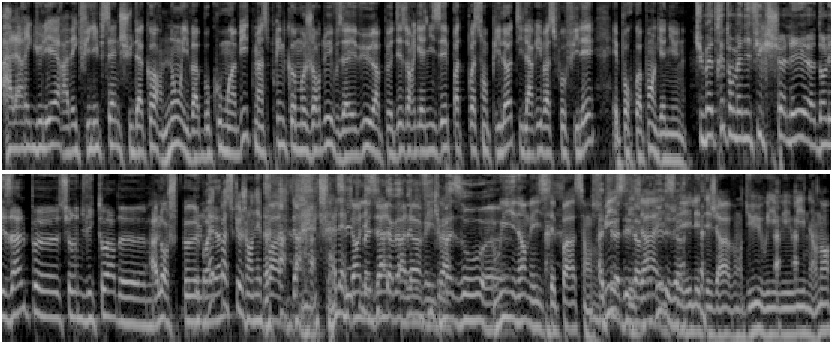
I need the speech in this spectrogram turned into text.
à la régulière avec Philipsen, je suis d'accord, non, il va beaucoup moins vite, mais un sprint comme aujourd'hui, vous avez vu, un peu désorganisé, pas de poisson pilote, il arrive à se faufiler, et pourquoi pas en gagner une. Tu mettrais ton magnifique chalet euh, dans les Alpes euh, sur une victoire de. Alors je peux le mettre parce que j'en ai pas Si, dans les Alpes. alors il va- Mazo, euh. Oui, non, mais il sait pas, c'est en Ah, Suisse déjà déjà, vendu, et déjà c'est- il est déjà vendu. Oui, oui, oui, non, non.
